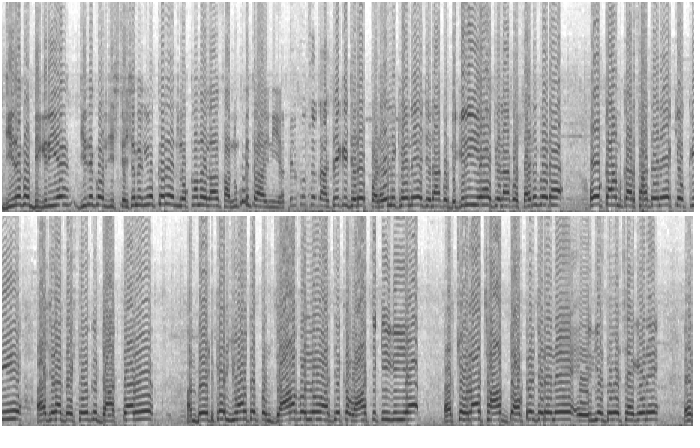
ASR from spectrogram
ਜਿਹਦੇ ਕੋਲ ਡਿਗਰੀ ਹੈ, ਜਿਹਦੇ ਕੋਲ ਰਜਿਸਟ੍ਰੇਸ਼ਨ ਹੈਗੀ, ਉਹ ਕਰੇ। ਲੋਕਾਂ ਦਾ ਇਲਾਜ ਸਾਨੂੰ ਕੋਈ ਇਤਰਾਜ਼ ਨਹੀਂ ਹੈ। ਬਿਲਕੁਲ ਸੋ ਦੱਸਦੇ ਕਿ ਜਿਹੜੇ ਪੜ੍ਹੇ ਲਿਖੇ ਨੇ, ਜਿਨ੍ਹਾਂ ਕੋਲ ਡਿਗਰੀ ਹੈ, ਜਿਨ੍ਹਾਂ ਕੋਲ ਸਰਟੀਫਿਕੇਟ ਹੈ, ਉਹ ਕੰਮ ਕਰ ਸਕਦੇ ਨੇ ਕਿਉਂਕਿ ਜਿਹੜਾ ਦੇਖ ਸਕਦੇ ਹੋ ਕਿ ਡਾਕਟਰ ਅੰਬੇਡਕਰ ਯੂਥ ਪੰਜਾਬ ਵੱਲੋਂ ਅੱਜ ਇੱਕ ਆਵਾਜ਼ ਚੱਕੀ ਗਈ ਹੈ। ਅਹ ਝੋਲਾ ਛਾਪ ਡਾਕਟਰ ਜਿਹੜੇ ਨੇ, ਏਰੀਆਜ਼ ਦੇ ਵਿੱਚ ਹੈਗੇ ਨੇ।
